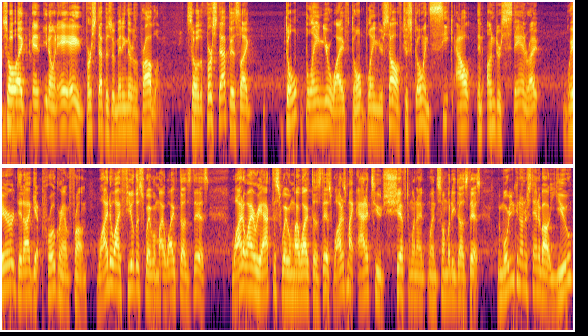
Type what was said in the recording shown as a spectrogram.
So like, and, you know, in AA, first step is admitting there's a problem. So the first step is like, don't blame your wife, don't blame yourself. Just go and seek out and understand, right? Where did I get programmed from? Why do I feel this way when my wife does this? Why do I react this way when my wife does this? Why does my attitude shift when I when somebody does this? The more you can understand about you,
